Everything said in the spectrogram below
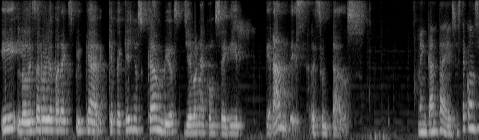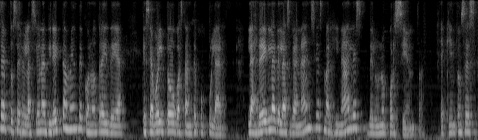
Y lo desarrolla para explicar que pequeños cambios llevan a conseguir grandes resultados. Me encanta eso. Este concepto se relaciona directamente con otra idea que se ha vuelto bastante popular, la regla de las ganancias marginales del 1%. Aquí entonces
